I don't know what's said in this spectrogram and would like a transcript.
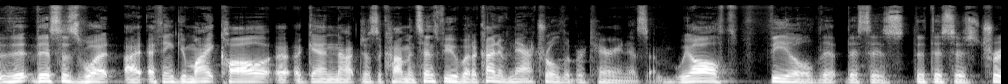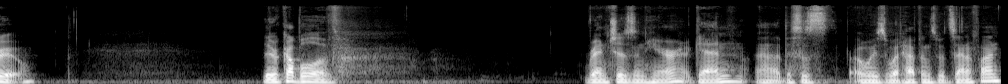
This is what I think you might call, again, not just a common sense view, but a kind of natural libertarianism. We all feel that this is, that this is true. There are a couple of wrenches in here again. Uh, this is always what happens with Xenophon,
